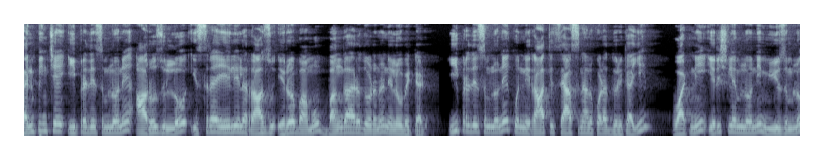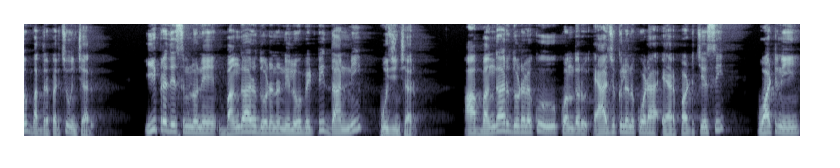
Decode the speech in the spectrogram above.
కనిపించే ఈ ప్రదేశంలోనే ఆ రోజుల్లో ఇస్రాయేలీల రాజు ఎరోబాము బంగారు దూడను నిలవబెట్టాడు. ఈ ప్రదేశంలోనే కొన్ని రాతి శాసనాలు కూడా దొరికాయి. వాటిని ఎరుషలేంలోని మ్యూజియంలో భద్రపరిచి ఉంచారు. ఈ ప్రదేశంలోనే బంగారు దూడను నిలవబెట్టి దాన్ని పూజించారు. ఆ బంగారు దూడలకు కొందరు యాజకులను కూడా ఏర్పాటు చేసి వాటిని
